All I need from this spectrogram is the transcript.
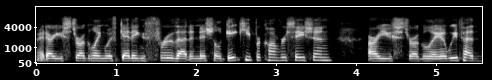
Right? Are you struggling with getting through that initial gatekeeper conversation? Are you struggling? We've had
